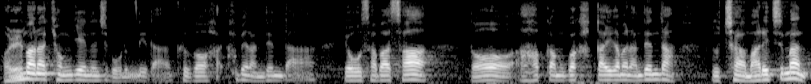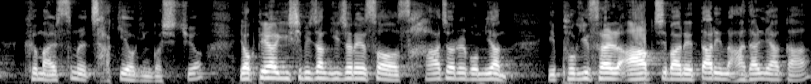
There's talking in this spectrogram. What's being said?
얼마나 경계했는지 모릅니다. 그거 하면 안 된다. 여호사바사 너 아합 가문과 가까이 가면 안 된다. 누차 말했지만 그 말씀을 작게 여긴 것이죠. 역대하 22장 2절에서 4절을 보면 이 북이스라엘 아합 집안의 딸인 아달랴가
